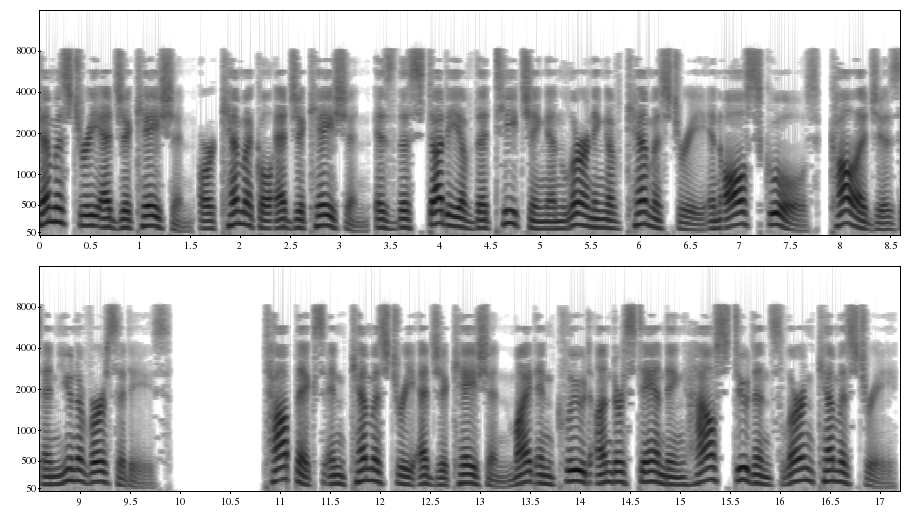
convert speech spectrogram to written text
Chemistry education or chemical education is the study of the teaching and learning of chemistry in all schools, colleges and universities. Topics in chemistry education might include understanding how students learn chemistry,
